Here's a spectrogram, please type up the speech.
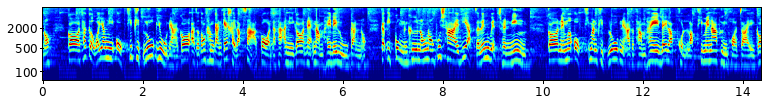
เนาะก็ถ้าเกิดว่ายังมีอกที่ผิดรูปอยู่เนี่ยก็อาจจะต้องทำการแก้ไขรักษาก่อนนะคะ อันนี้ก็แนะนำให้ได้รู้กันเนาะกับอีกกลุ่มหนึ่งคือน้องๆผู้ชายที่อยากจะเล่นเวทเทรนนิ่ง ก็ในเมื่ออกที่มันผิดรูปเนี่ยอาจจะทำให้ได้รับผลลัพธ์ที่ไม่น่าพึงพอใจ ก็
